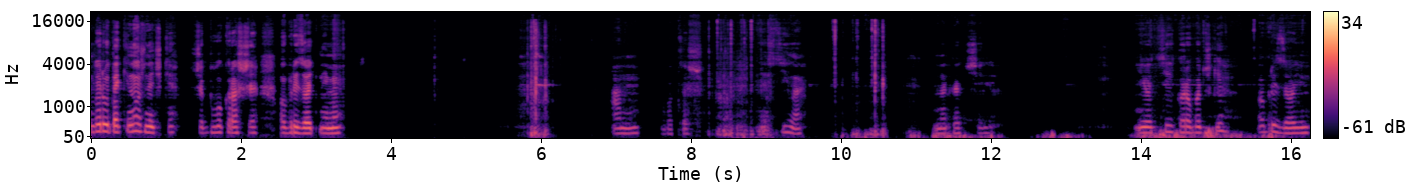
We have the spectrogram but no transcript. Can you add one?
Беру такі ножнички, щоб було краще обрізати ними. А ну, бо це ж я сіла на качель. І оці коробочки обрізаю.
